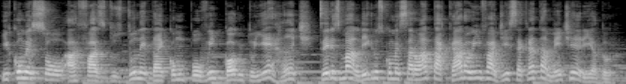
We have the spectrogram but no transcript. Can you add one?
e começou a fase dos Dúnedain como um povo incógnito e errante, seres malignos começaram a atacar ou invadir secretamente Eriador.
